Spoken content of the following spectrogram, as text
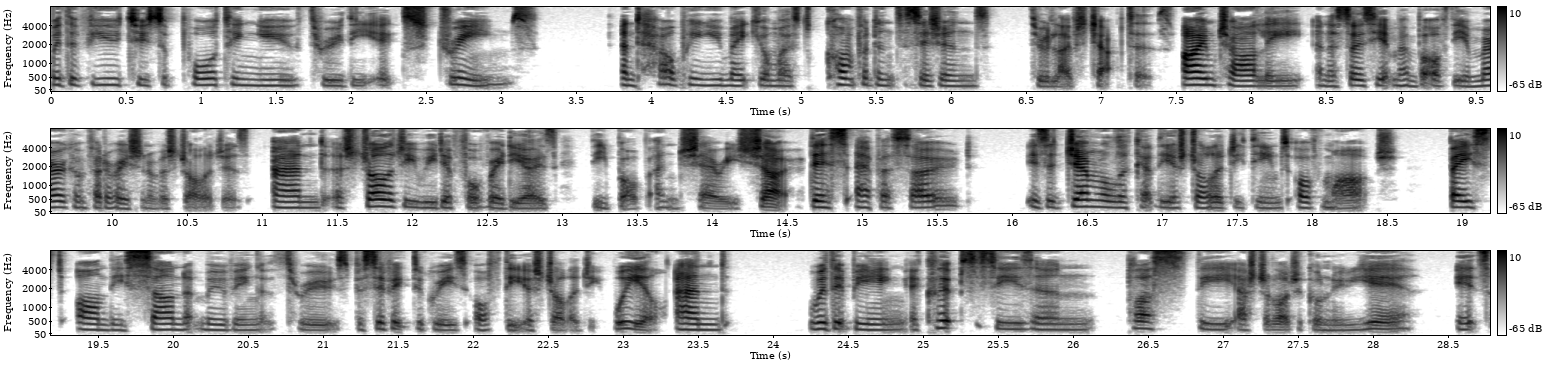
with a view to supporting you through the extremes and helping you make your most confident decisions through life's chapters. I'm Charlie, an associate member of the American Federation of Astrologers and astrology reader for radio's The Bob and Sherry Show. This episode is a general look at the astrology themes of March based on the sun moving through specific degrees of the astrology wheel. And with it being eclipse season plus the astrological new year, it's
